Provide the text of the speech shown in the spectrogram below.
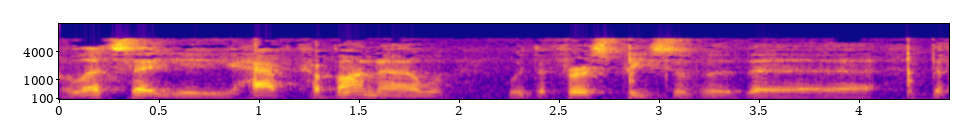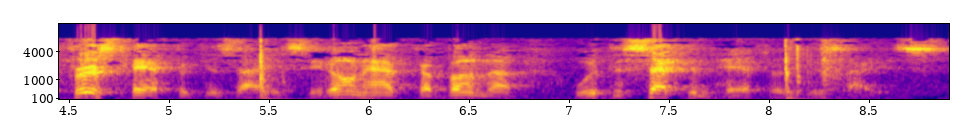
Well, let's say you have kavana with the first piece of the, the, the first half of Kazayas. You don't have Kavanah with the second half of Kazayas.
